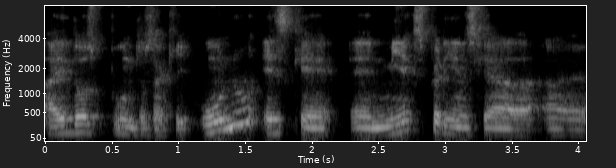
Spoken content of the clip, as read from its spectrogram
hay dos puntos aquí. Uno es que en mi experiencia, eh,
